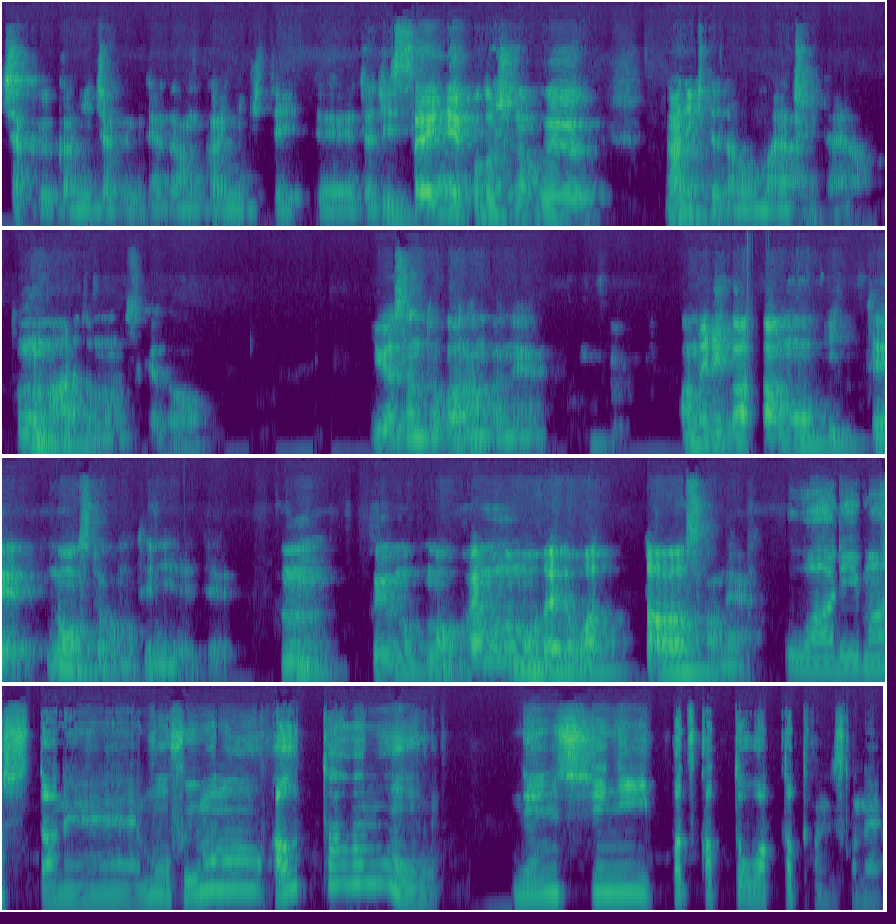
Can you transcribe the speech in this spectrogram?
着か2着みたいな段階に来ていて、じゃあ実際ね、今年の冬、何着てたのお前らみたいなところもあると思うんですけど、ゆうやさんとかはなんかね、アメリカも行って、ノースとかも手に入れて、うん。冬も、もう買い物も大体終わったっすかね。終わりましたね。もう冬物、アウターはもう年始に一発買って終わったって感じですかね。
